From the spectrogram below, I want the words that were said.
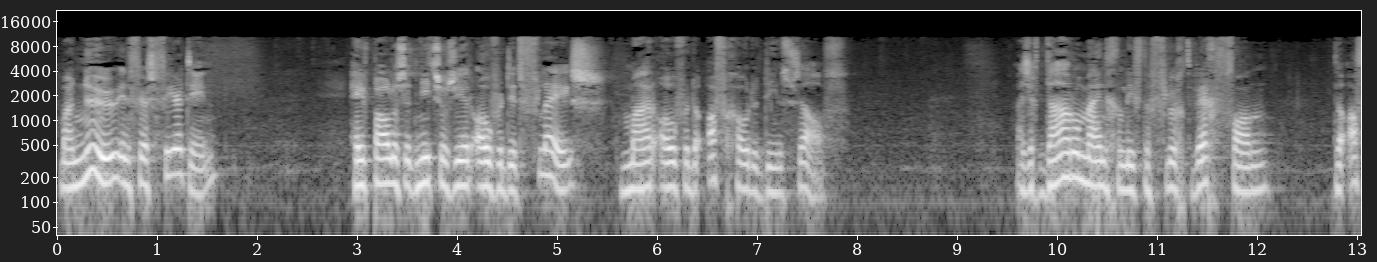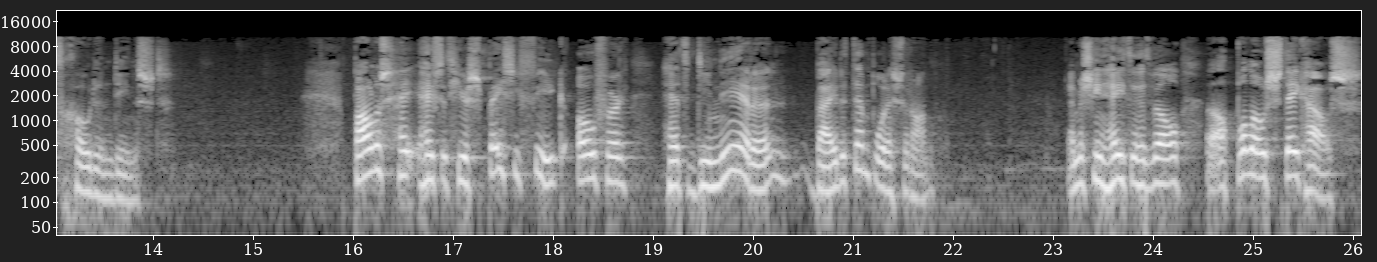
Maar nu, in vers 14, heeft Paulus het niet zozeer over dit vlees, maar over de afgodendienst zelf. Hij zegt, daarom mijn geliefde vlucht weg van de afgodendienst. Paulus heeft het hier specifiek over het dineren bij de tempelrestaurant. En misschien heette het wel Apollo Steakhouse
